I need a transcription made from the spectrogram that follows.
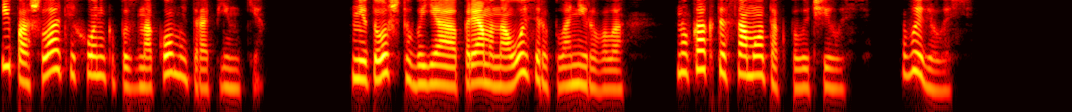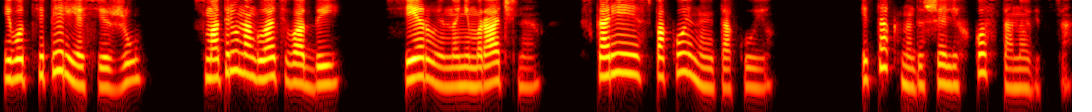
и пошла тихонько по знакомой тропинке. Не то чтобы я прямо на озеро планировала, но как-то само так получилось, вывелось. И вот теперь я сижу, Смотрю на гладь воды, серую, но не мрачную, скорее спокойную такую. И так на душе легко становится.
